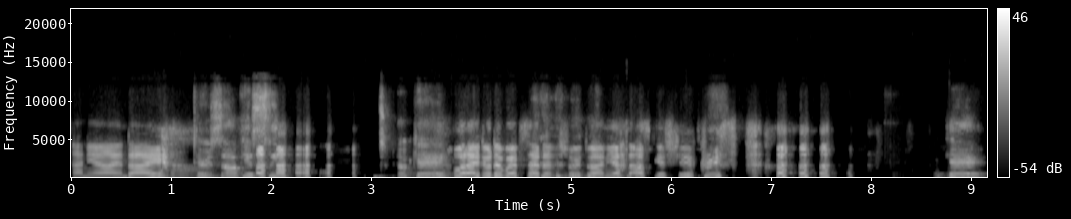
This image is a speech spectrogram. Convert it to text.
Anya and I. There's obviously okay. well, I do the website and show it to Anya and ask if she agrees. Okay,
